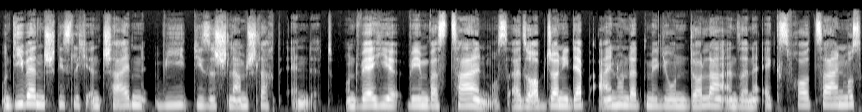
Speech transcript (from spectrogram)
und die werden schließlich entscheiden, wie diese Schlammschlacht endet und wer hier wem was zahlen muss. Also ob Johnny Depp 100 Millionen Dollar an seine Ex-Frau zahlen muss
